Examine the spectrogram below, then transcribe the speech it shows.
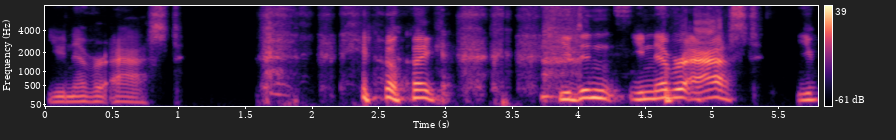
"You never asked." you know, like you didn't. You never asked. You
